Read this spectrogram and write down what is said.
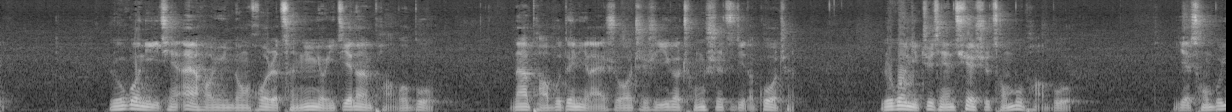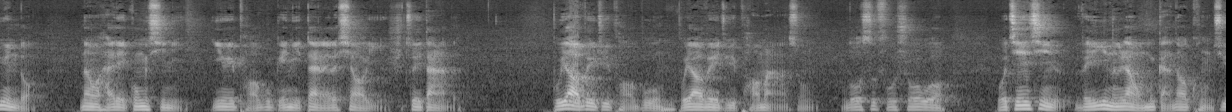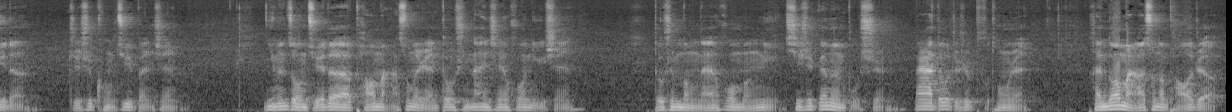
如果你以前爱好运动，或者曾经有一阶段跑过步，那跑步对你来说只是一个重拾自己的过程。如果你之前确实从不跑步，也从不运动，那我还得恭喜你，因为跑步给你带来的效益是最大的。不要畏惧跑步，不要畏惧跑马拉松。罗斯福说过：“我坚信，唯一能让我们感到恐惧的。”只是恐惧本身。你们总觉得跑马拉松的人都是男神或女神，都是猛男或猛女，其实根本不是，大家都只是普通人。很多马拉松的跑者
